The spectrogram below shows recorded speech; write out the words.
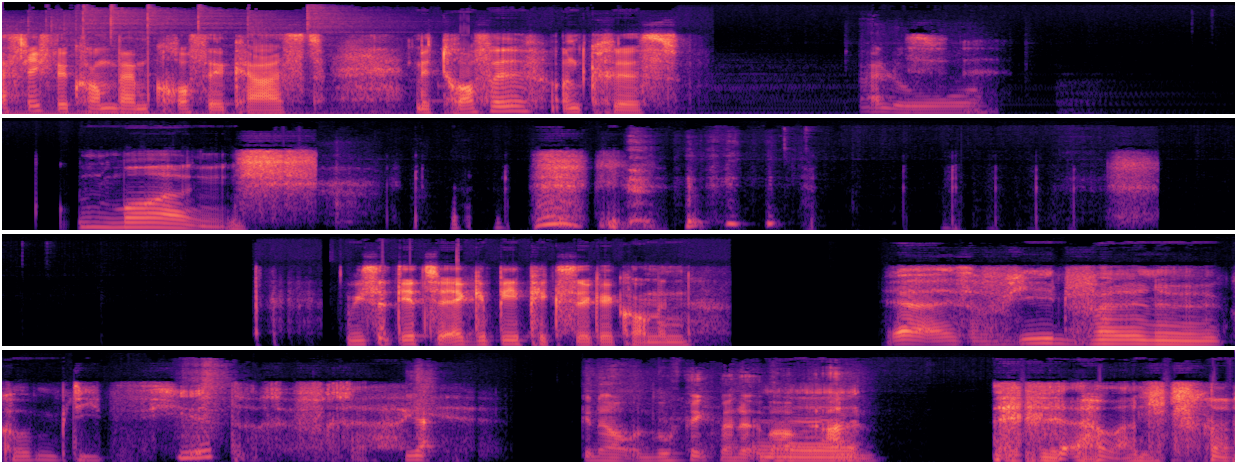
Herzlich willkommen beim Kroffelcast mit Troffel und Chris. Hallo. Guten Morgen. Wie seid ihr zu RGB Pixel gekommen? Ja, ist auf jeden Fall eine kompliziertere Frage. Ja. Genau, und wo fängt man da überhaupt Äh. an? Am Anfang.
